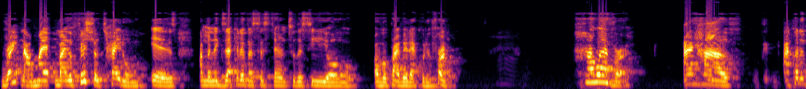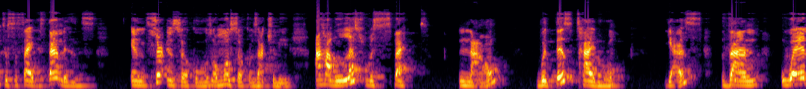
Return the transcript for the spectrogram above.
Right now, my, my official title is I'm an executive assistant to the CEO of a private equity firm. However, I have, according to society standards, in certain circles, or most circles actually, I have less respect now with this title, yes, than when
